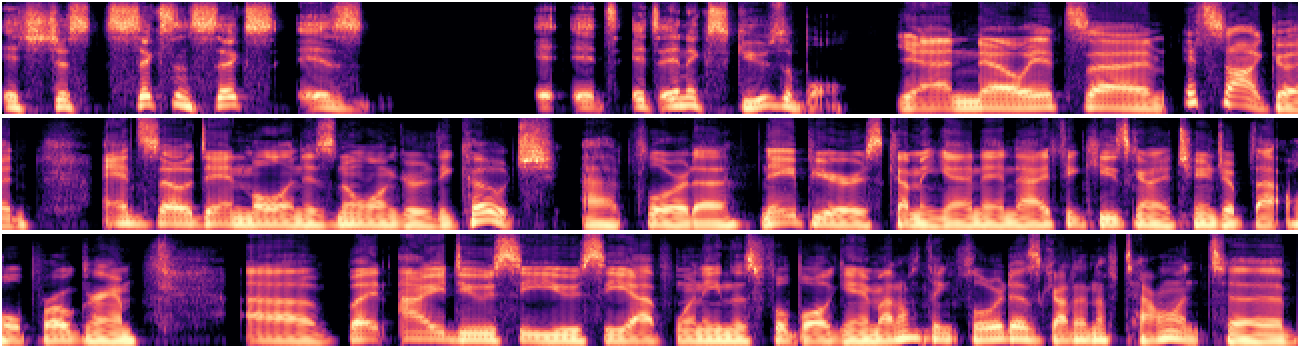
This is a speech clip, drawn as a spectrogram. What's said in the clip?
it's just six and six is it, it's it's inexcusable. Yeah, no, it's uh, it's not good. And so Dan Mullen is no longer the coach at Florida. Napier is coming in, and I think he's going to change up that whole program. Uh, but I do see UCF winning this football game. I don't think Florida's got enough talent to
